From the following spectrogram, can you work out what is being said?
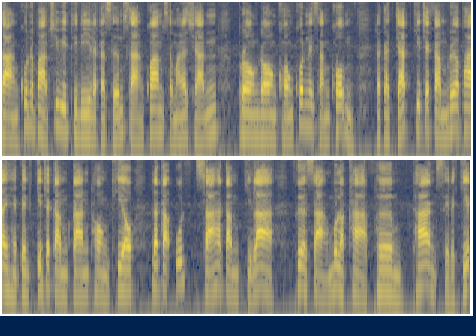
สร้างคุณภาพชีวิตที่ดีและก็เสริมสร้างความสมานฉันท์ปรองดองของคนในสังคม และก็จัดกิจกรรมเรือพายให้เป็นกิจกรรมการท่องเที่ยว และก็อุตสาหกรรมกีฬาเพื่อสร้างมูลค่าเพิ่มทางเศรษฐกิจ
